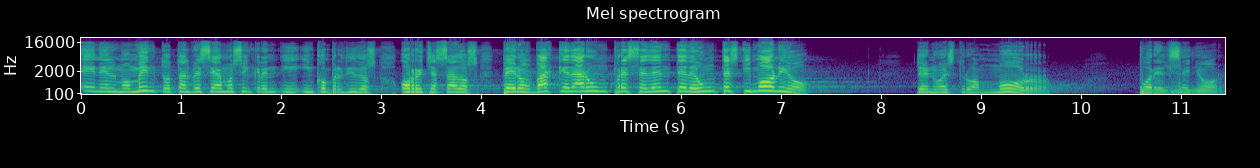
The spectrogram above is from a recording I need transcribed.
en el momento tal vez seamos incomprendidos o rechazados, pero va a quedar un precedente de un testimonio de nuestro amor por el Señor.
